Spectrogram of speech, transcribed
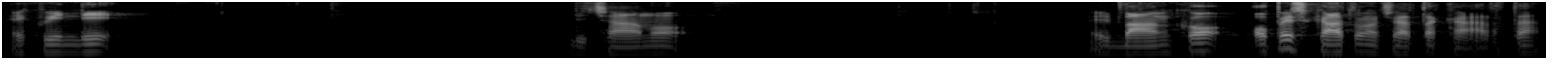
E quindi, diciamo, il banco, ho pescato una certa carta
